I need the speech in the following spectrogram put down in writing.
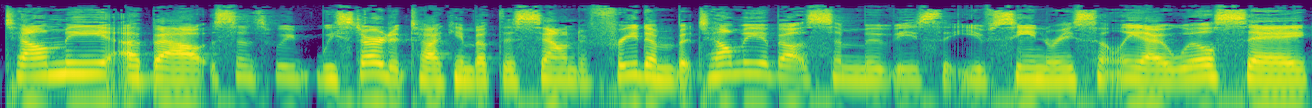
tell me about since we we started talking about the Sound of Freedom, but tell me about some movies that you've seen recently. I will say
